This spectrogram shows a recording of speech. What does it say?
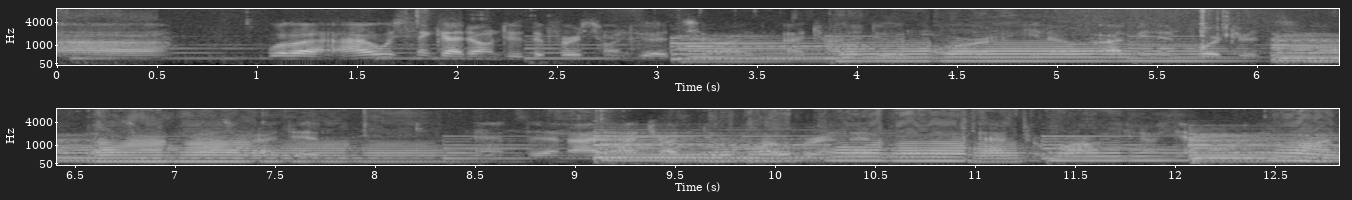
Uh, well, I, I always think I don't do the first one good, so I, I try to do it more. You know, I mean, in portraits, uh, that's, that's what I did, and then I, I try to do them over, and then after a while, you know, you have more than one.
